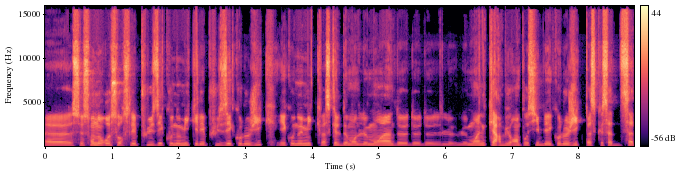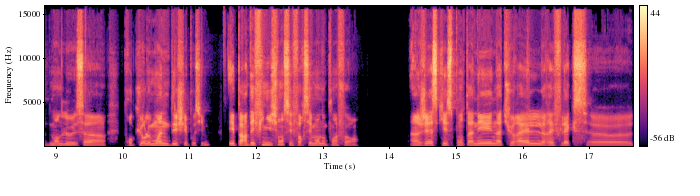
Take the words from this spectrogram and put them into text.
Heu, ce sont nos ressources les plus économiques et les plus écologiques. Économiques parce qu'elles demandent le moins de le moins de carburant possible et écologiques parce que ça ça demande le ça procure le moins de déchets possible et par définition, c'est forcément nos points forts. Un geste qui est spontané, naturel, réflexe, l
